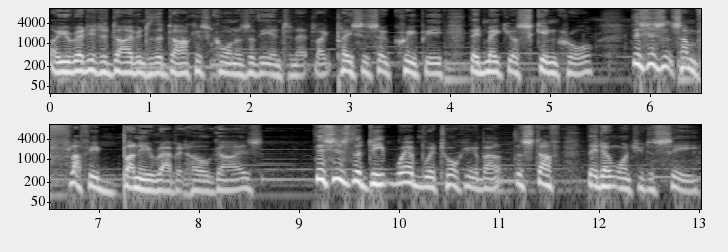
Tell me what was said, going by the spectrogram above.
Are you ready to dive into the darkest corners of the internet, like places so creepy they'd make your skin crawl? This isn't some fluffy bunny rabbit hole, guys. This is the deep web we're talking about, the stuff they don't want you to see.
